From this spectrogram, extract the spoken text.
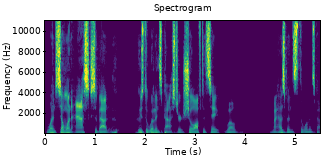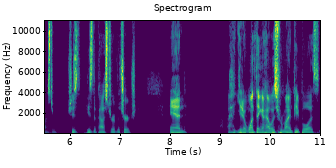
when someone asks about who's the women's pastor she'll often say well my husband's the women's pastor. She's he's the pastor of the church. And you know one thing i always remind people is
